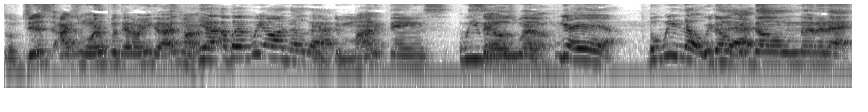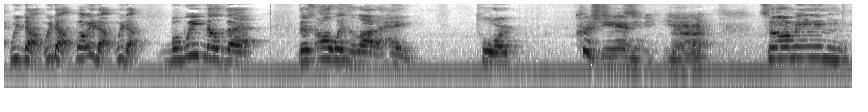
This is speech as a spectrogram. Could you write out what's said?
So just I just want to put that on you guys' mind. yeah, but we all know And that. demonic things We- we- sells well. Yeah, yeah, yeah. But we know we don't that. condone none of that. We don't. We don't. But we don't. We don't. But we know that there's always a lot of hate toward Christians. Christianity. Yeah. Uh-huh. So I mean,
